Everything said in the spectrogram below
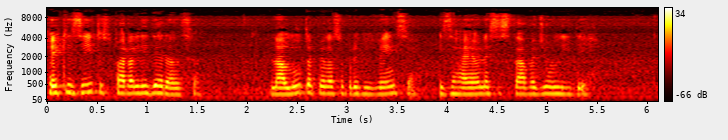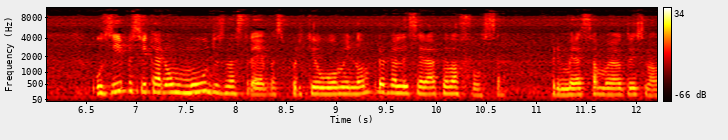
Requisitos para a liderança. Na luta pela sobrevivência, Israel necessitava de um líder. Os ímpios ficarão mudos nas trevas, porque o homem não prevalecerá pela força. 1 Samuel 2,9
